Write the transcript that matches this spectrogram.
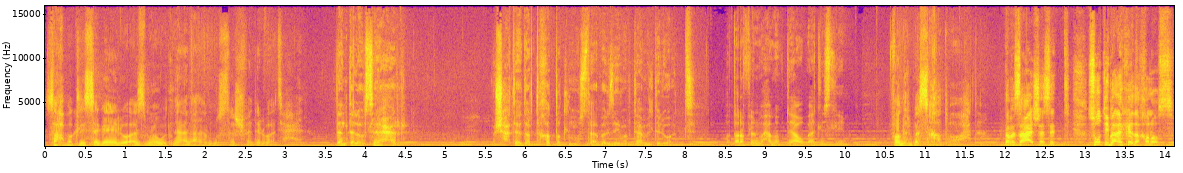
صاحبك لسه جاي له أزمة واتنقل على المستشفى دلوقتي حالا. ده انت لو ساحر مش هتقدر تخطط للمستقبل زي ما بتعمل دلوقتي. اعترف للمحامي بتاعه بقتل سليم فاضل بس خطوة واحدة. طب ما ازعقش يا ستي. صوتي بقى كده خلاص.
